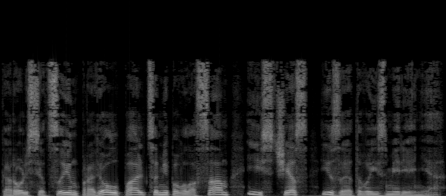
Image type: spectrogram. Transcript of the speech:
Король Сецин провел пальцами по волосам и исчез из этого измерения.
